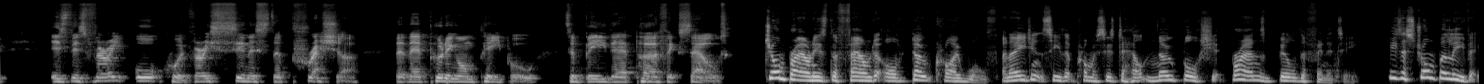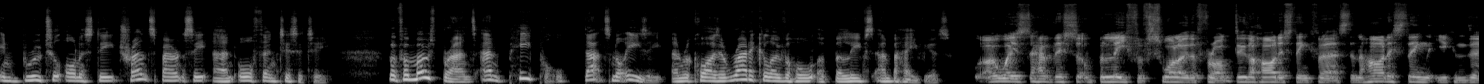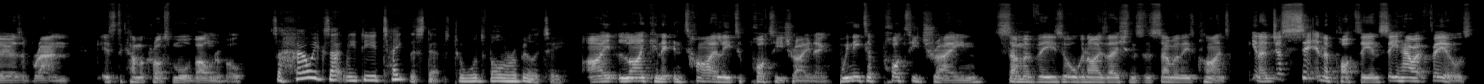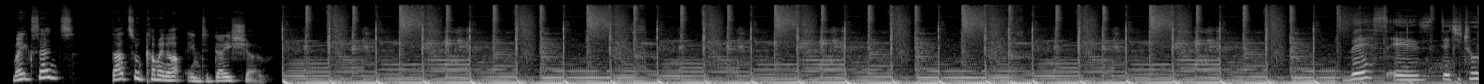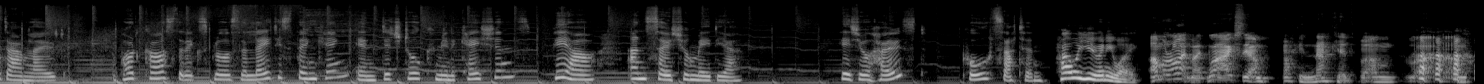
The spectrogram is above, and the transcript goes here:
is this very awkward, very sinister pressure that they're putting on people to be their perfect selves. John Brown is the founder of Don't Cry Wolf, an agency that promises to help no bullshit brands build affinity. He's a strong believer in brutal honesty, transparency, and authenticity. But for most brands and people, that's not easy and requires a radical overhaul of beliefs and behaviours. I always have this sort of belief of swallow the frog, do the hardest thing first. And the hardest thing that you can do as a brand is to come across more vulnerable. So, how exactly do you take the steps towards vulnerability? I liken it entirely to potty training. We need to potty train some of these organizations and some of these clients. You know, just sit in a potty and see how it feels. Makes sense? That's all coming up in today's show. Is Digital Download, a podcast that explores the latest thinking in digital communications PR, and social media. Here's your host, Paul Sutton. How are you anyway? I'm all right, mate. Well, actually, I'm fucking knackered, but I'm. I'm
